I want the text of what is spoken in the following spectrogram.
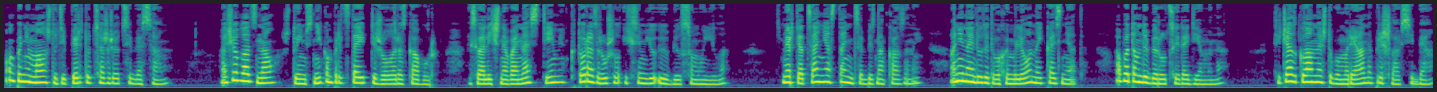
Он понимал, что теперь тот сожрет себя сам. А еще Влад знал, что им с Ником предстоит тяжелый разговор и личная война с теми, кто разрушил их семью и убил Самуила. Смерть отца не останется безнаказанной. Они найдут этого хамелеона и казнят, а потом доберутся и до демона. Сейчас главное, чтобы Мариана пришла в себя.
